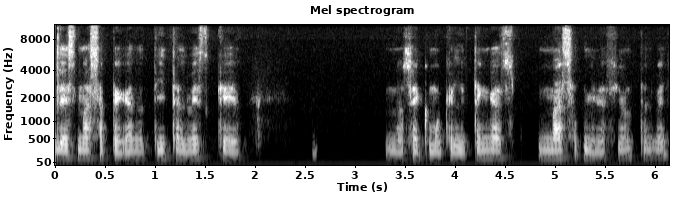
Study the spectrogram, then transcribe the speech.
es más apegada a ti, tal vez que, no sé, como que le tengas más admiración, tal vez?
